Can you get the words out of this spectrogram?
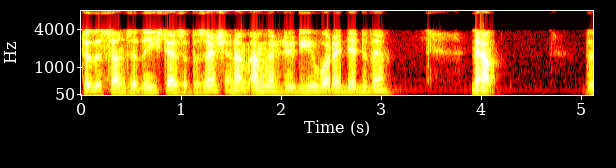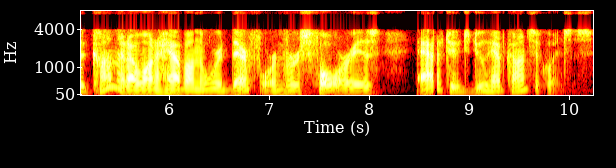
to the sons of the east as a possession. I'm, I'm going to do to you what I did to them. Now, the comment I want to have on the word therefore in verse 4 is attitudes do have consequences.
